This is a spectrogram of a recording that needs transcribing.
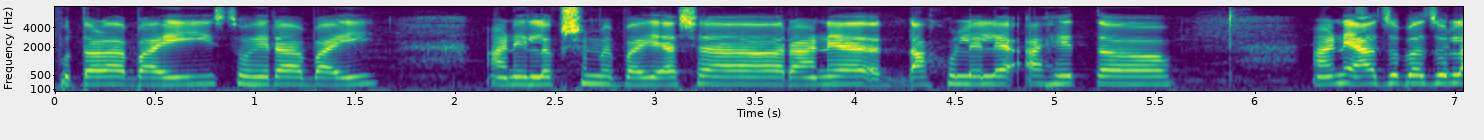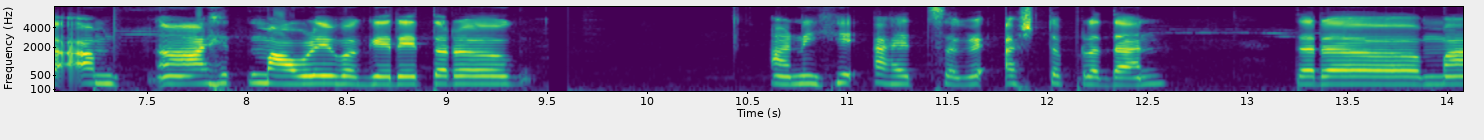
पुतळाबाई सोहिराबाई आणि लक्ष्मीबाई अशा राण्या दाखवलेल्या आहेत. आणि आजूबाजूला आम आहेत मावळे वगैरे. तर आणि हे आहेत सगळे अष्टप्रधान. तर मा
